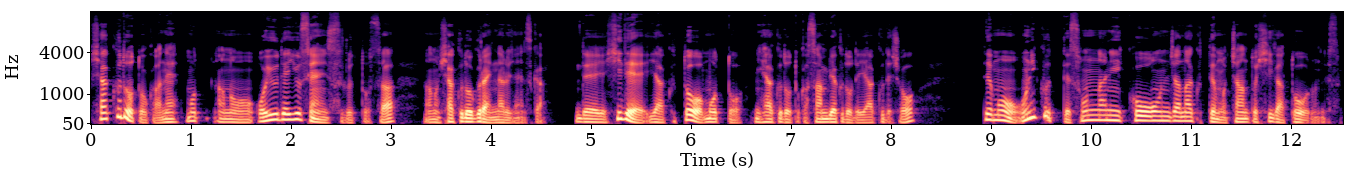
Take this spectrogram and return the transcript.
100度とかね、も、あの、お湯で湯煎するとさ、あの、100度ぐらいになるじゃないですか。で、火で焼くともっと200度とか300度で焼くでしょ？でも、お肉ってそんなに高温じゃなくてもちゃんと火が通るんです。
